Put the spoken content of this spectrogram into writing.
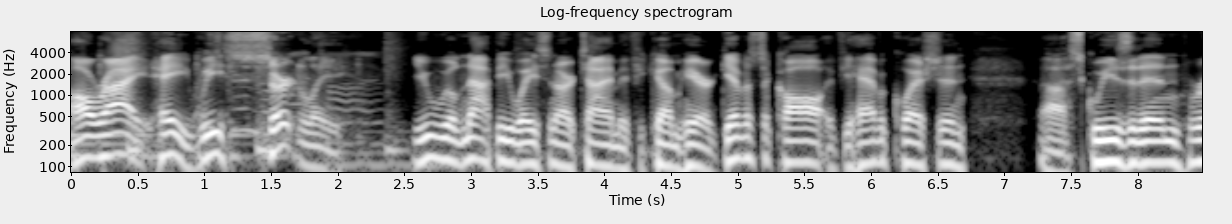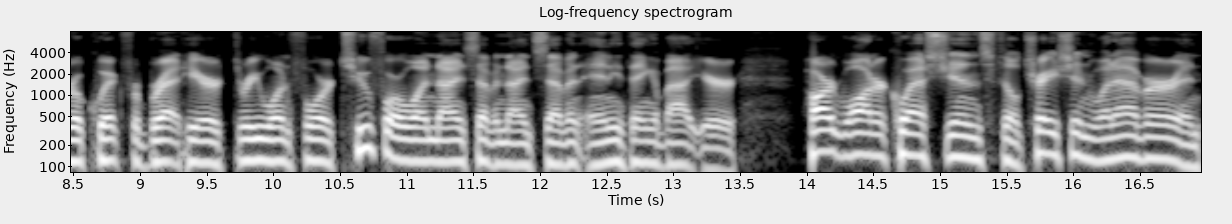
All right. Hey, we certainly, you will not be wasting our time if you come here. Give us a call if you have a question. Uh, squeeze it in real quick for Brett here 314 241 9797. Anything about your hard water questions, filtration, whatever. And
